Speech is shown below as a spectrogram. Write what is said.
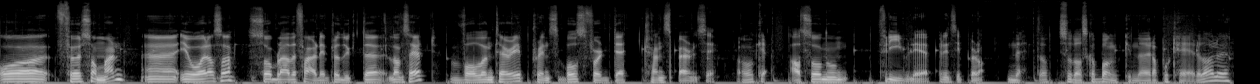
og før sommeren eh, i år altså, så ble det ferdige produktet lansert. Voluntary Principles for Debt Transparency. Ok, Altså noen frivillige prinsipper, da. Nettopp. Så da skal bankene rapportere, da, eller?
